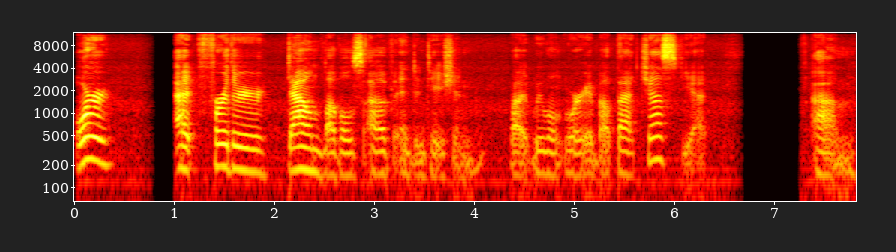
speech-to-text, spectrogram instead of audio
or at further down levels of indentation, but we won't worry about that just yet. Um,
